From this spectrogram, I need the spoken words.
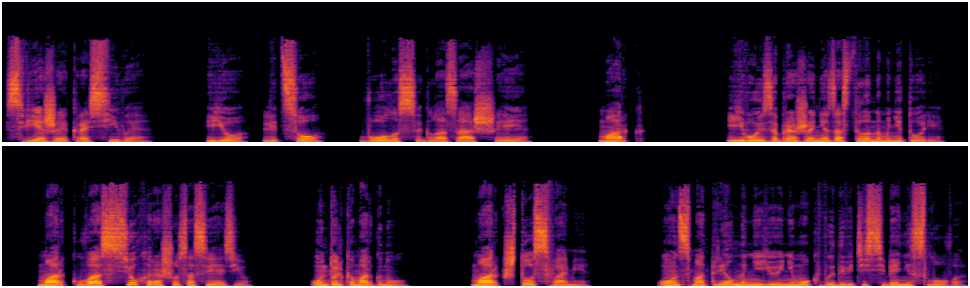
Свежая, красивая. Ее лицо, волосы, глаза, шея. Марк? Его изображение застыло на мониторе. «Марк, у вас все хорошо со связью?» Он только моргнул. «Марк, что с вами?» Он смотрел на нее и не мог выдавить из себя ни слова.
